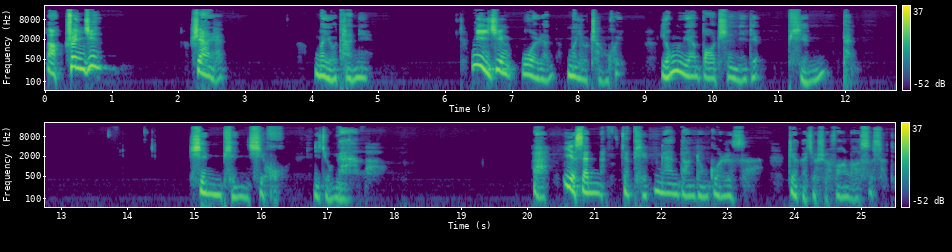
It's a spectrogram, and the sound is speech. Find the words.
啊，顺境善人没有贪念，逆境恶人没有嗔恚，永远保持你的平心平气和，你就安了。啊，一生呢，在平安当中过日子，这个就是方老师说的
